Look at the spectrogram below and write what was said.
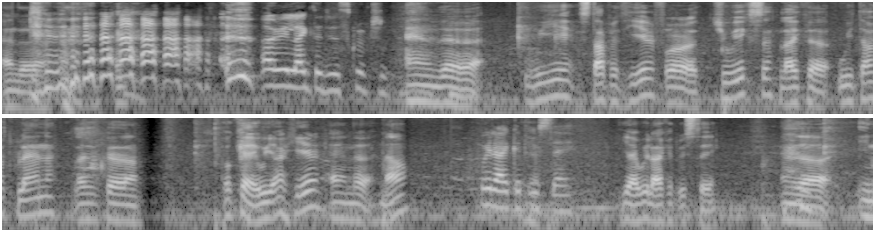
and uh, I really like the description. and uh, we stopped here for two weeks, like uh, without plan, like uh, okay we are here and uh, now We like it. We stay. yeah we like it we stay and uh, in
